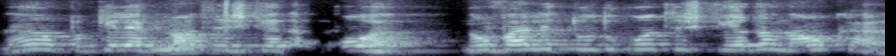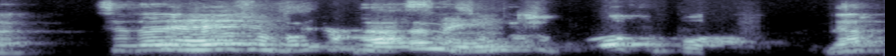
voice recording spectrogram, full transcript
Não, porque ele é contra a esquerda. Porra, não vale tudo contra a esquerda, não, cara. Você tá é, raça, seu corpo, porra. Né?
